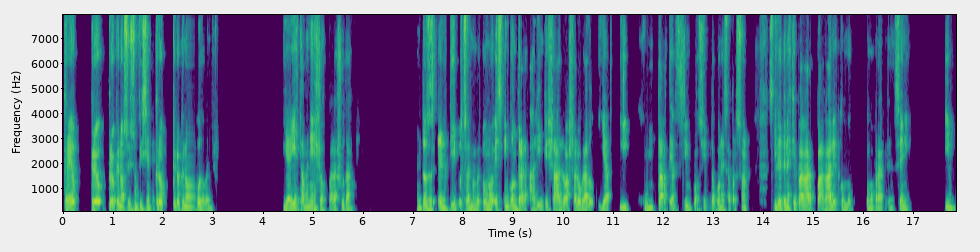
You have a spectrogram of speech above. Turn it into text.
Creo, creo, creo que no soy suficiente, creo, creo que no puedo vender. Y ahí estaban ellos para ayudarme. Entonces, el tip, o sea, el número uno es encontrar a alguien que ya lo haya logrado y, a, y juntarte al 100% con esa persona. Si le tenés que pagar, pagale como, como para que te enseñe. Y,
